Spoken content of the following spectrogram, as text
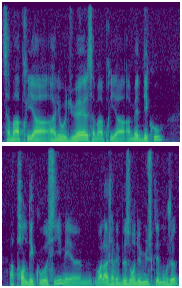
ça m'a appris à, aller au duel, ça m'a appris à, mettre des coups, à prendre des coups aussi, mais voilà, j'avais besoin de muscler mon jeu.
